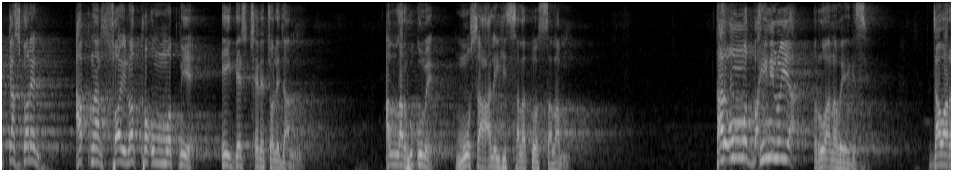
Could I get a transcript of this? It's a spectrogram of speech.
এক কাজ করেন, আপনার ছয় লক্ষ উম্মত নিয়ে এই দেশ ছেড়ে চলে যান। আল্লাহর হুকুমে মুসা সালাম তার উম্মত বাহিনী লইয়া রোয়ানা হয়ে গেছে। যাওয়ার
